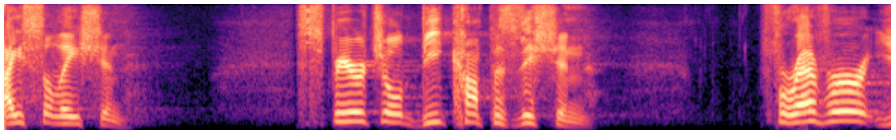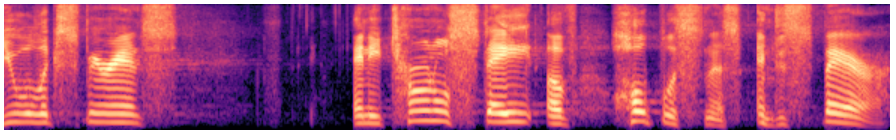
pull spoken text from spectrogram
isolation, spiritual decomposition. Forever, you will experience an eternal state of hopelessness and despair.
